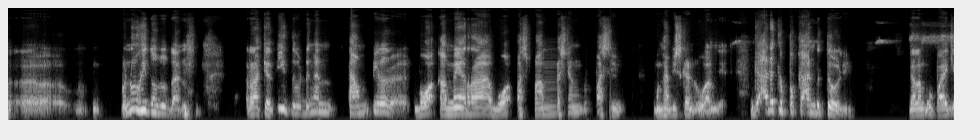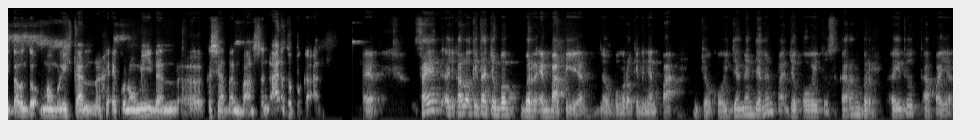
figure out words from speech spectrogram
uh, penuhi tuntutan rakyat itu dengan tampil bawa kamera, bawa pas pampres yang pasti menghabiskan uang. Nggak ada kepekaan betul nih dalam upaya kita untuk memulihkan ekonomi dan uh, kesehatan bangsa. Nggak ada kepekaan. Saya kalau kita coba berempati ya, Bung Rocky dengan Pak Jokowi, jangan-jangan Pak Jokowi itu sekarang ber itu apa ya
